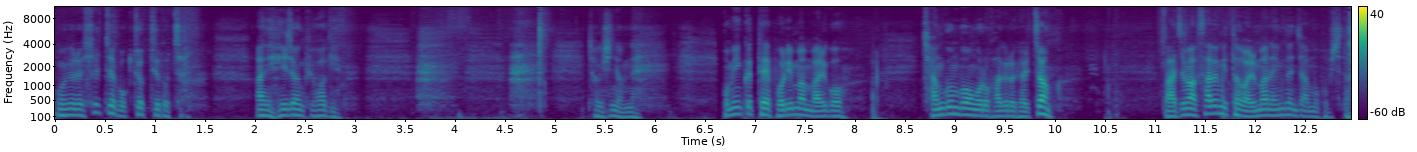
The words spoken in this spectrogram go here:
오늘의 실제 목적지 도착. 아니 이정표 확인. 정신이 없네. 고민 끝에 보리만 말고 장군봉으로 가기로 결정. 마지막 400m가 얼마나 힘든지 한번 봅시다.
